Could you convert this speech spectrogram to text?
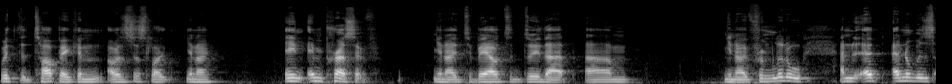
with the topic, and I was just like, you know, in, impressive. You know, to be able to do that. Um, you know, from little and and it was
